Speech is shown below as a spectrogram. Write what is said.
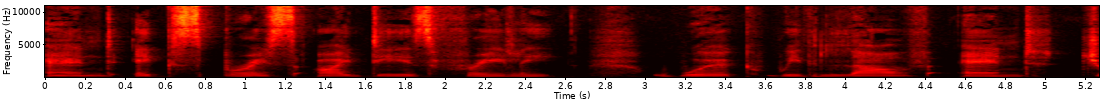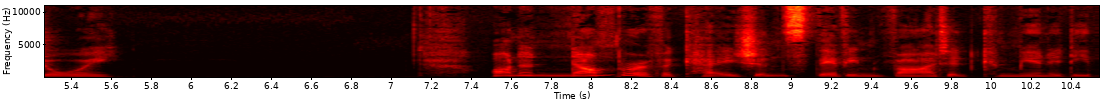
and express ideas freely. Work with love and joy. On a number of occasions, they've invited community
